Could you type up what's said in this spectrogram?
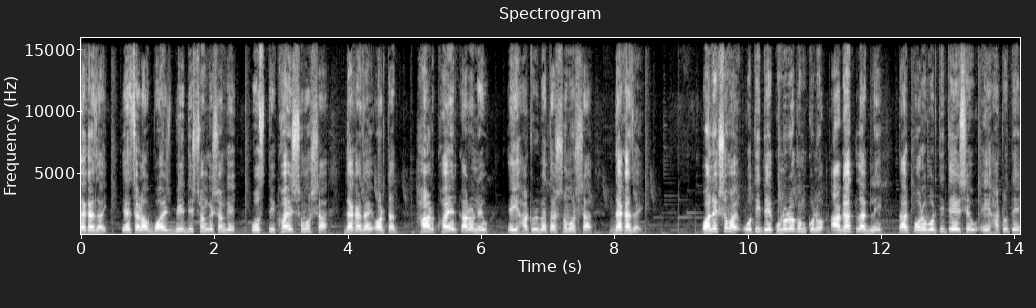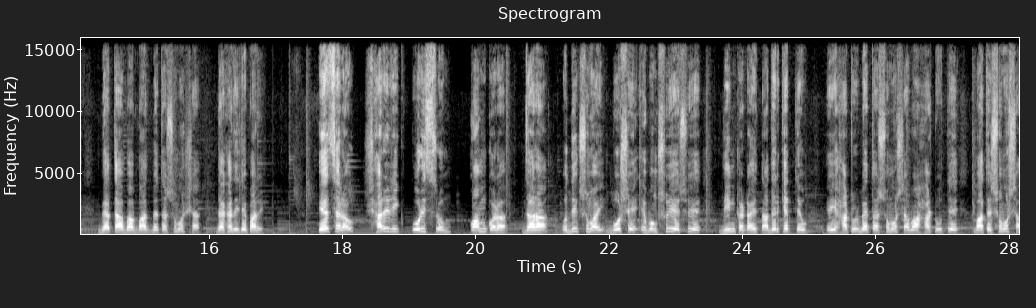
দেখা যায়। এছাড়াও বয়স বৃদ্ধির সঙ্গে সঙ্গে অস্থি ক্ষয়ের সমস্যা দেখা যায়, অর্থাৎ হাড় ক্ষয়ের কারণেও এই হাঁটুর ব্যথার সমস্যা দেখা যায়। অনেক সময় অতীতে কোনো রকম কোনো আঘাত লাগলে তার পরবর্তীতে এসেও এই হাঁটুতে ব্যথা বা বাত ব্যথার সমস্যা দেখা দিতে পারে। এছাড়াও শারীরিক পরিশ্রম কম করা, যারা অধিক সময় বসে এবং শুয়ে শুয়ে দিন কাটায়, তাদের ক্ষেত্রেও এই হাঁটুর ব্যথার সমস্যা বা হাঁটুতে বাতের সমস্যা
